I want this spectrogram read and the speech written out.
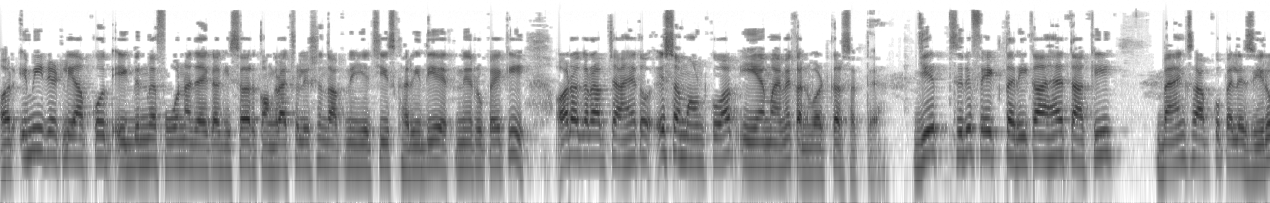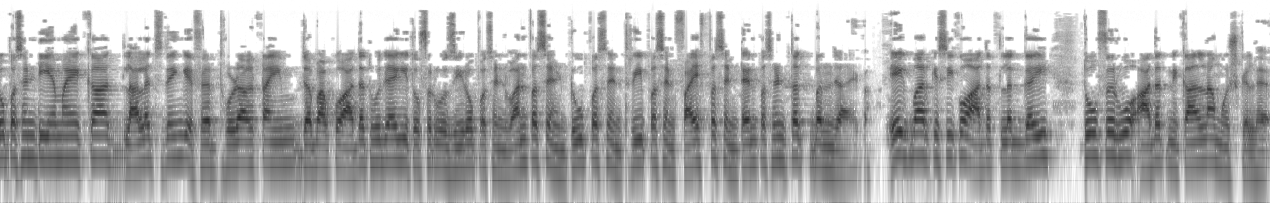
और इमीडिएटली आपको एक दिन में फ़ोन आ जाएगा कि सर कॉन्ग्रेचुलेशन आपने ये चीज़ खरीदी है इतने रुपये की। और अगर आप चाहें तो इस अमाउंट को आप ईएमआई में कन्वर्ट कर सकते हैं। ये सिर्फ़ एक तरीका है ताकि बैंक्स आपको पहले ज़ीरो परसेंट ई का लालच देंगे, फिर थोड़ा टाइम जब आपको आदत हो जाएगी तो फिर वो zero percent one percent two percent three percent five percent ten percent तक बन जाएगा। एक बार किसी को आदत लग गई तो फिर वो आदत निकालना मुश्किल है।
